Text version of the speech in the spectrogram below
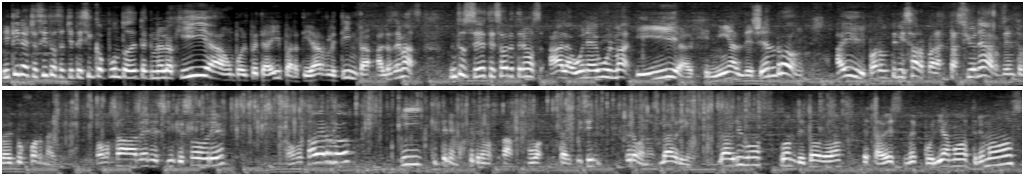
Y tiene 885 puntos de tecnología. Un polpete ahí para tirarle tinta a los demás. Entonces en este sobre tenemos a la buena de Bulma y al genial de Shenron. Ahí para utilizar, para estacionar dentro de tu Fortnite. Vamos a ver el siguiente sobre. Vamos a verlo. ¿Y qué tenemos? ¿Qué tenemos? Ah, está difícil. Pero bueno, lo abrimos. Lo abrimos con de todo. Esta vez no spoileamos. Tenemos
